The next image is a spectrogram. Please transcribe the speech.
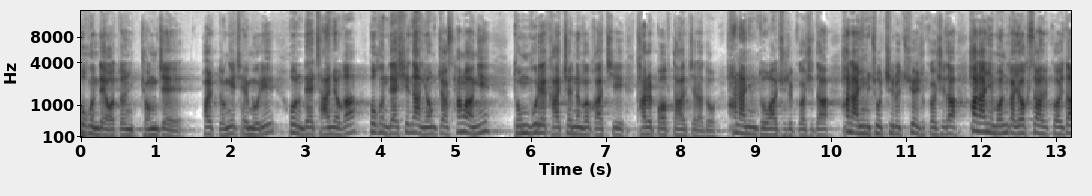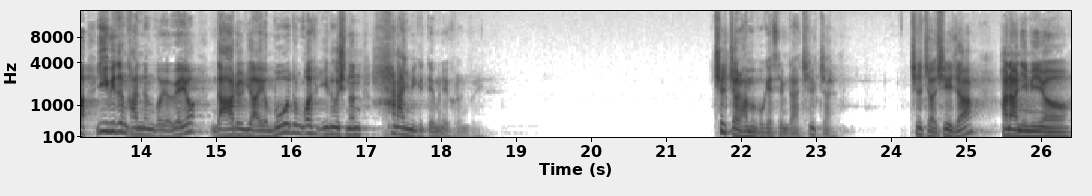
혹은 내 어떤 경제 활동이 재물이 혹은 내 자녀가 혹은 내 신앙 영적 상황이 동굴에 갇혀 있는 것 같이 다를 바 없다 할지라도 하나님 도와주실 것이다. 하나님 조치를 취해 줄 것이다. 하나님 뭔가 역사할 것이다. 이 믿음 갖는 거예요. 왜요? 나를 위하여 모든 것을 이루시는 하나님이기 때문에 그런 거예요. 7절 한번 보겠습니다. 7절. 7절 시작. 하나님이여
